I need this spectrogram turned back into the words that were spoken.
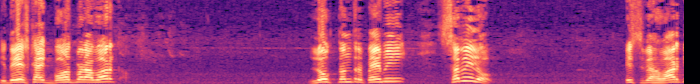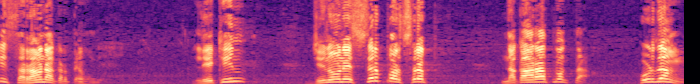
कि देश का एक बहुत बड़ा वर्ग, लोकतंत्र प्रेमी, सभी लोग इस व्यवहार की सराहना करते होंगे। लेकिन जिन्होंने सिर्फ़ और सिर्फ़ नकारात्मकता, हुड़दंग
